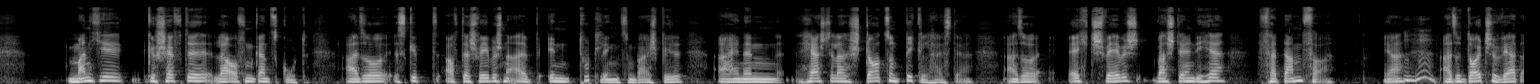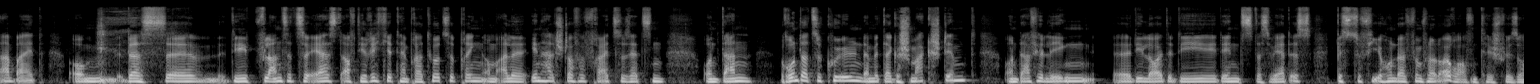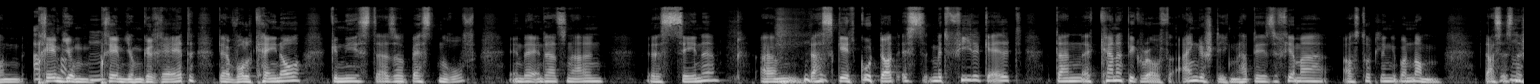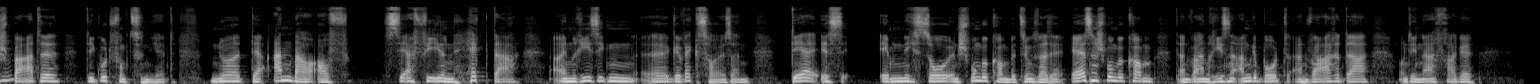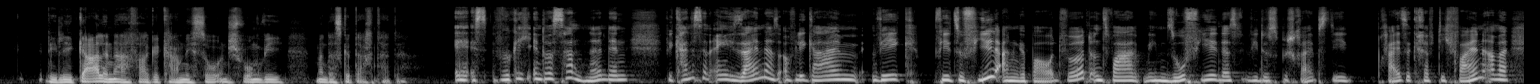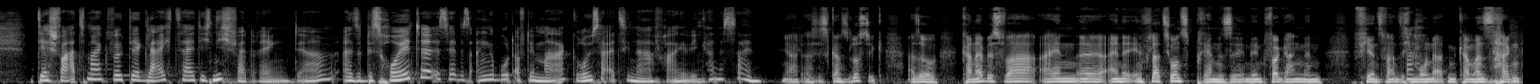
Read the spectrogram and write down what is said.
Manche Geschäfte laufen ganz gut. Also es gibt auf der Schwäbischen Alb in Tuttlingen zum Beispiel einen Hersteller, Storz und Bickel heißt er. Also echt schwäbisch. Was stellen die her? Verdampfer. Ja, mhm. also deutsche Wertarbeit, um das, äh, die Pflanze zuerst auf die richtige Temperatur zu bringen, um alle Inhaltsstoffe freizusetzen und dann runterzukühlen, damit der Geschmack stimmt. Und dafür legen äh, die Leute, die denen es das wert ist, bis zu 400, 500 Euro auf den Tisch für so ein Premium, mhm. Premium-Gerät. Der Volcano genießt also besten Ruf in der internationalen äh, Szene. Ähm, das geht gut. Dort ist mit viel Geld dann Canopy Growth eingestiegen und hat diese Firma aus Tuttling übernommen. Das ist eine mhm. Sparte, die gut funktioniert. Nur der Anbau auf sehr vielen Hektar in riesigen äh, Gewächshäusern, der ist eben nicht so in Schwung gekommen, beziehungsweise er ist in Schwung gekommen, dann war ein Riesenangebot an Ware da und die Nachfrage, die legale Nachfrage kam nicht so in Schwung, wie man das gedacht hatte. Er ist wirklich interessant, ne? Denn wie kann es denn eigentlich sein, dass auf legalem Weg viel zu viel angebaut wird? Und zwar eben so viel, dass, wie du es beschreibst, die Preise kräftig fallen, aber der Schwarzmarkt wird ja gleichzeitig nicht verdrängt. Ja? Also bis heute ist ja das Angebot auf dem Markt größer als die Nachfrage. Wie kann es sein? Ja, das ist ganz lustig. Also Cannabis war ein, äh, eine Inflationsbremse in den vergangenen 24 Ach. Monaten, kann man sagen.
